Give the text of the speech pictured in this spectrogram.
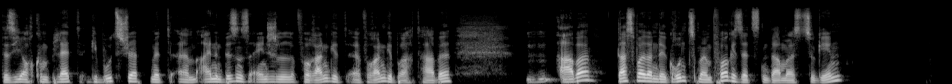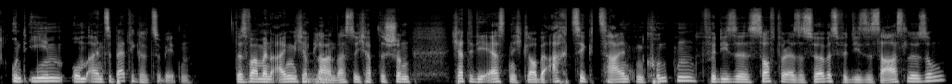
das ich auch komplett gebootstrapped mit ähm, einem Business Angel vorange äh, vorangebracht habe. Mhm. Aber das war dann der Grund, zu meinem Vorgesetzten damals zu gehen und ihm um ein Sabbatical zu beten. Das war mein eigentlicher mhm. Plan. Weißt du, ich habe das schon, ich hatte die ersten, ich glaube, 80 zahlenden Kunden für diese Software as a Service, für diese SaaS-Lösung.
